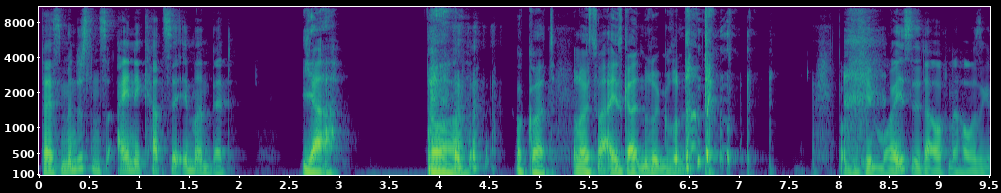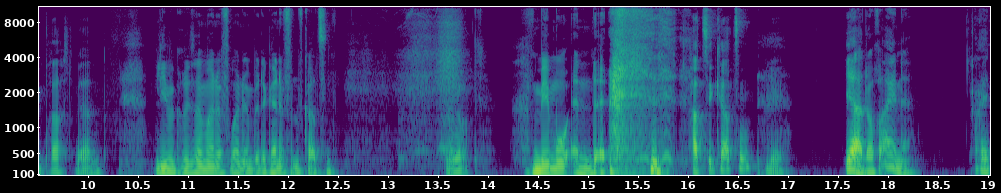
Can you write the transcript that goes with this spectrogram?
Da ist mindestens eine Katze immer im Bett. Ja. Oh, oh Gott. Da läuft mal eiskalten Rücken runter. Boah, wie viele Mäuse da auch nach Hause gebracht werden. Liebe Grüße an meine Freundin, bitte keine fünf Katzen. Ja. Memo Ende. Hat sie Katzen? Nee. Ja, doch eine. Eine.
